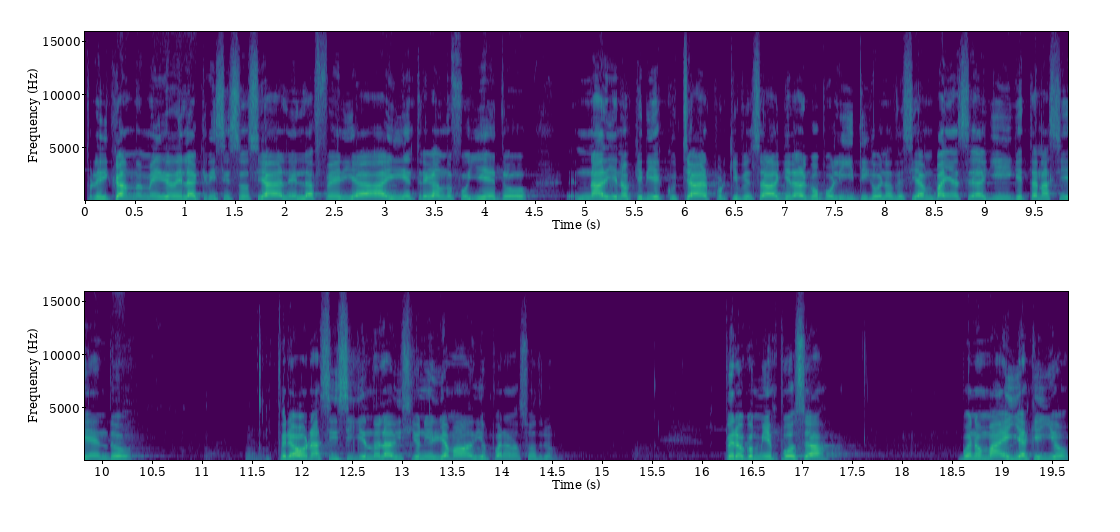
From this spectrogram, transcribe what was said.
Predicando en medio de la crisis social, en la feria, ahí entregando folletos. Nadie nos quería escuchar porque pensaba que era algo político y nos decían, váyanse de aquí, ¿qué están haciendo? Pero aún así siguiendo la visión y el llamado a Dios para nosotros. Pero con mi esposa, bueno, más ella que yo,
